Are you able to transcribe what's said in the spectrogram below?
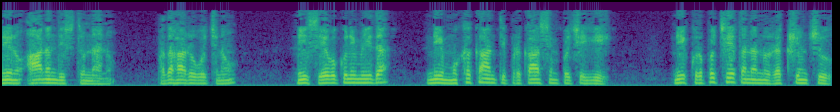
నేను ఆనందిస్తున్నాను. పదహారో వచనం నీ సేవకుని మీద నీ ముఖకాంతి ప్రకాశింపచెయ్యి నీ కృపచేత నన్ను రక్షించు.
